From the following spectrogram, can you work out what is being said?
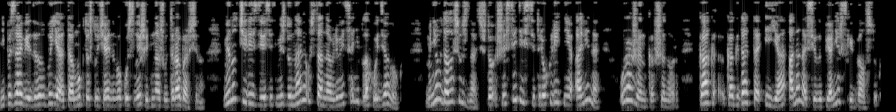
не позавидовал бы я тому, кто случайно мог услышать нашу тарабарщину, Минут через десять между нами устанавливается неплохой диалог. Мне удалось узнать, что 63-летняя Алина – уроженка в Шинор. Как когда-то и я, она носила пионерский галстук,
